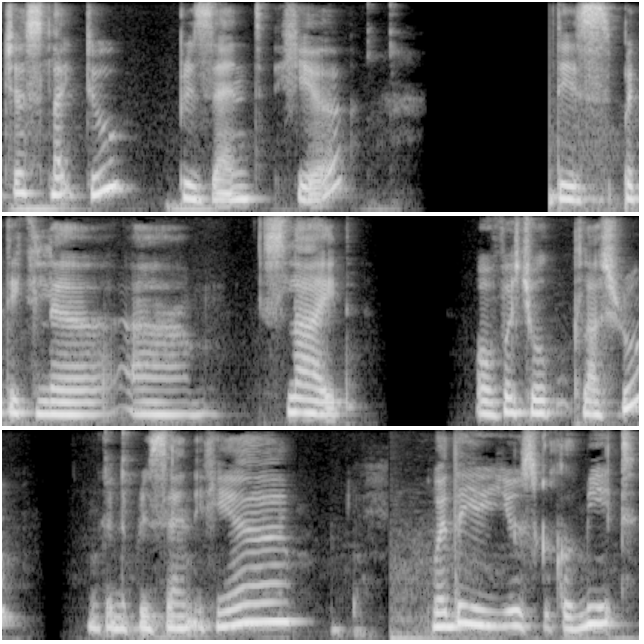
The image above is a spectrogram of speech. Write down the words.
just like to present here this particular um, slide of virtual classroom. I'm going to present here. Whether you use Google Meet,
